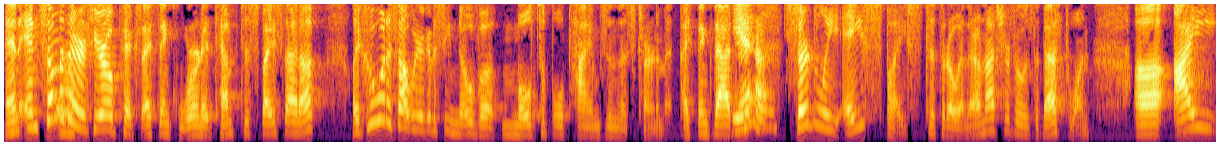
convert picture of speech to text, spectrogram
and and some yeah. of their hero picks, I think, were an attempt to spice that up. Like, who would have thought we were going to see Nova multiple times in this tournament? I think that's yeah. certainly a spice to throw in there. I'm not sure if it was the best one. Uh, I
